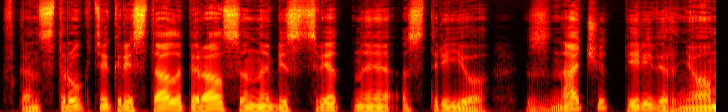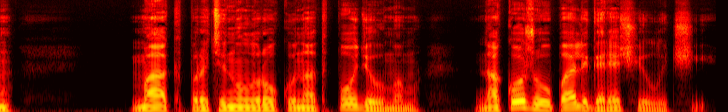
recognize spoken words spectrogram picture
В конструкте кристалл опирался на бесцветное острие. Значит, перевернем. Маг протянул руку над подиумом. На кожу упали горячие лучи.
